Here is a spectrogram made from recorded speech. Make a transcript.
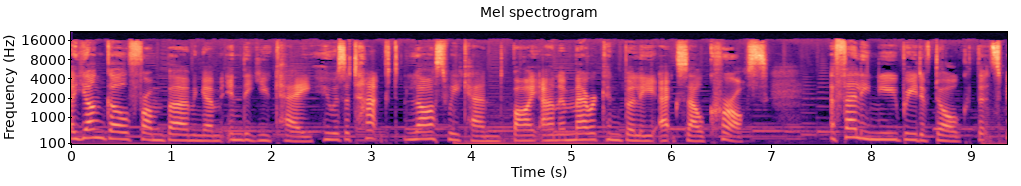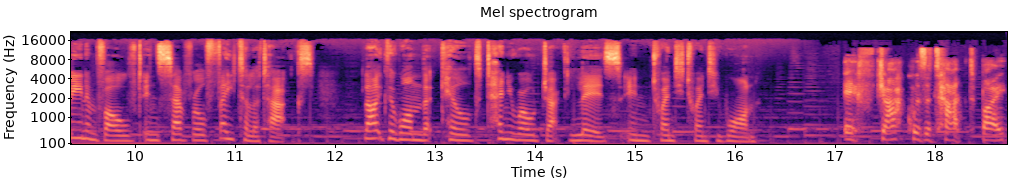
a young girl from Birmingham in the UK who was attacked last weekend by an American Bully XL Cross, a fairly new breed of dog that's been involved in several fatal attacks, like the one that killed 10 year old Jack Lis in 2021 if Jack was attacked by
